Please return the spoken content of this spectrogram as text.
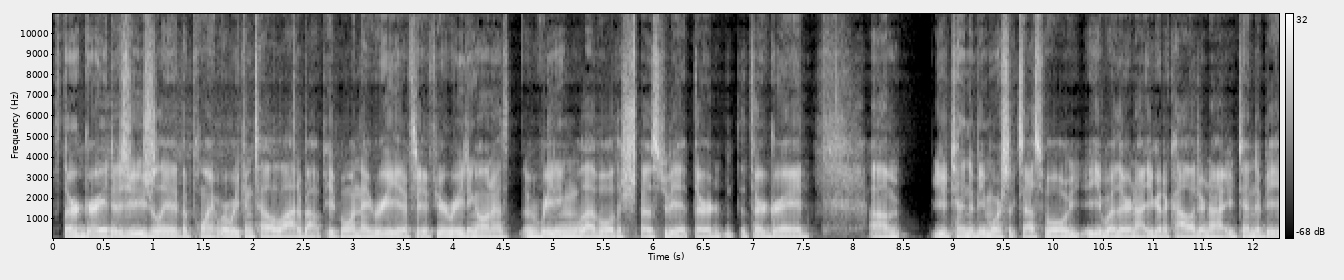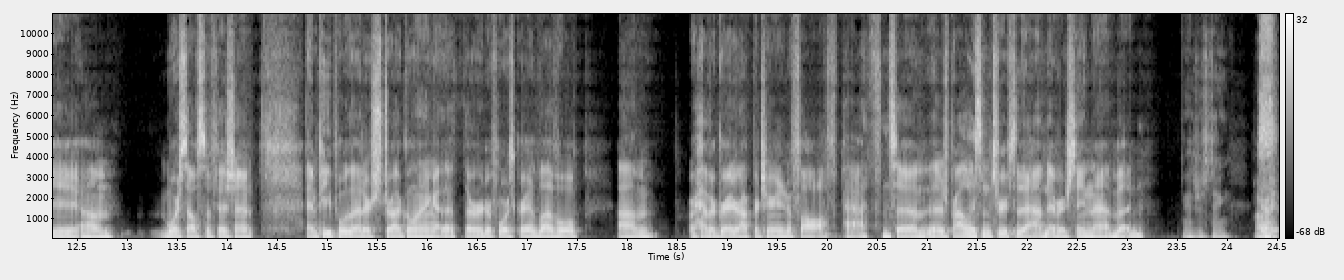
third grade is usually the point where we can tell a lot about people when they read. If, if you're reading on a, a reading level that's supposed to be at third, the third grade, um, you tend to be more successful, whether or not you go to college or not. You tend to be um, more self sufficient. And people that are struggling at the third or fourth grade level um, have a greater opportunity to fall off path. And so there's probably some truth to that. I've never seen that, but Interesting. All right.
